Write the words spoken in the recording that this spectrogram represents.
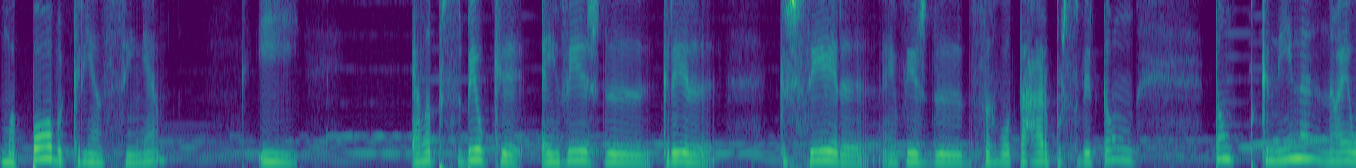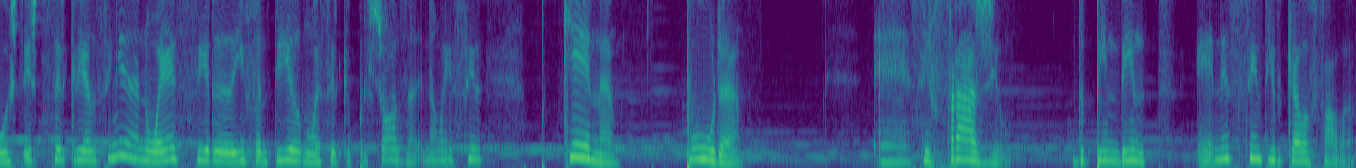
uma pobre criancinha, e ela percebeu que em vez de querer crescer, em vez de, de se revoltar por se ver tão tão pequenina, não é? Este, este ser criancinha não é ser eh, infantil, não é ser caprichosa, não é ser pequena, pura, é ser frágil, dependente. É nesse sentido que ela fala,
